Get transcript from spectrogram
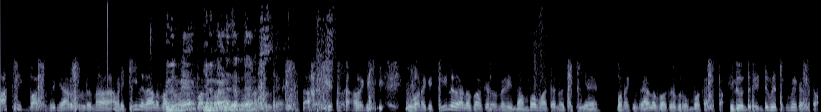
டாக்ஸிக் பாஸ் அப்படின்னு யார சொல்றேன்னா அவனுக்கு கீழே வேலை time. சொல்றேன் அவனுக்கு உனக்கு கீழே வேலை பாக்குறவன நீ நம்ப மாட்டேன்னு வச்சுக்கியேன் உனக்கு வேலை பாக்குறது ரொம்ப கஷ்டம் இது வந்து ரெண்டு பேத்துக்குமே கஷ்டம்.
